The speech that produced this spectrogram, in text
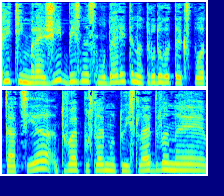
Скрити мрежи, бизнес моделите на трудовата експлоатация. Това е последното изследване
